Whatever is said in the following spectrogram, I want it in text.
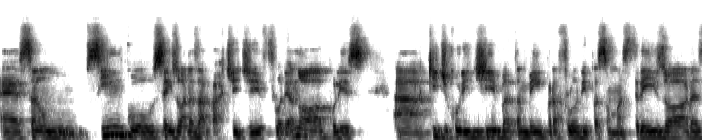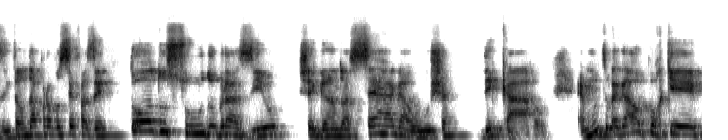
É, são cinco ou seis horas a partir de Florianópolis, aqui de Curitiba também para Floripa são umas três horas. Então dá para você fazer todo o sul do Brasil chegando à Serra Gaúcha de carro. É muito legal porque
